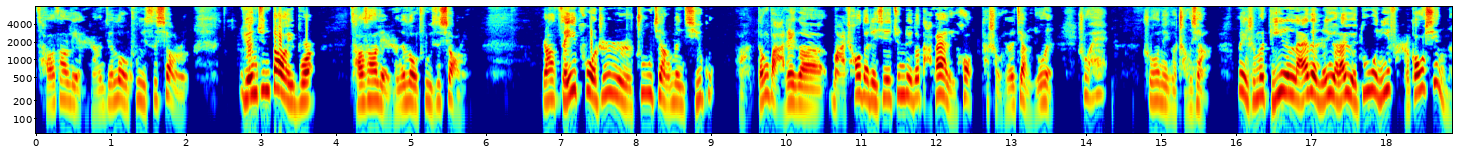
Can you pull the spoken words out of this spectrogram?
曹操脸上就露出一丝笑容。援军到一波，曹操脸上就露出一丝笑容。然后贼破之日，诸将问其故啊。等把这个马超的这些军队都打败了以后，他手下的将领就问说：“哎，说那个丞相，为什么敌人来的人越来越多，你反而高兴呢？”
